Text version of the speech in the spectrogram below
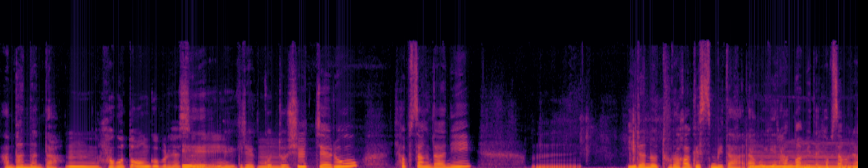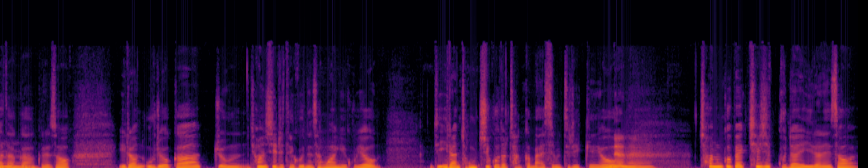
안 만난다. 음, 하고 또 언급을 했으니. 예, 그랬고 음. 또 실제로 협상단이 음, 이란으로 돌아가겠습니다라고 음. 얘기를 한 겁니다. 협상을 하다가. 그래서 이런 우려가 좀 현실이 되고 있는 상황이고요. 이제 이란 정치구도 잠깐 말씀을 드릴게요. 네네. 1979년 이란에서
